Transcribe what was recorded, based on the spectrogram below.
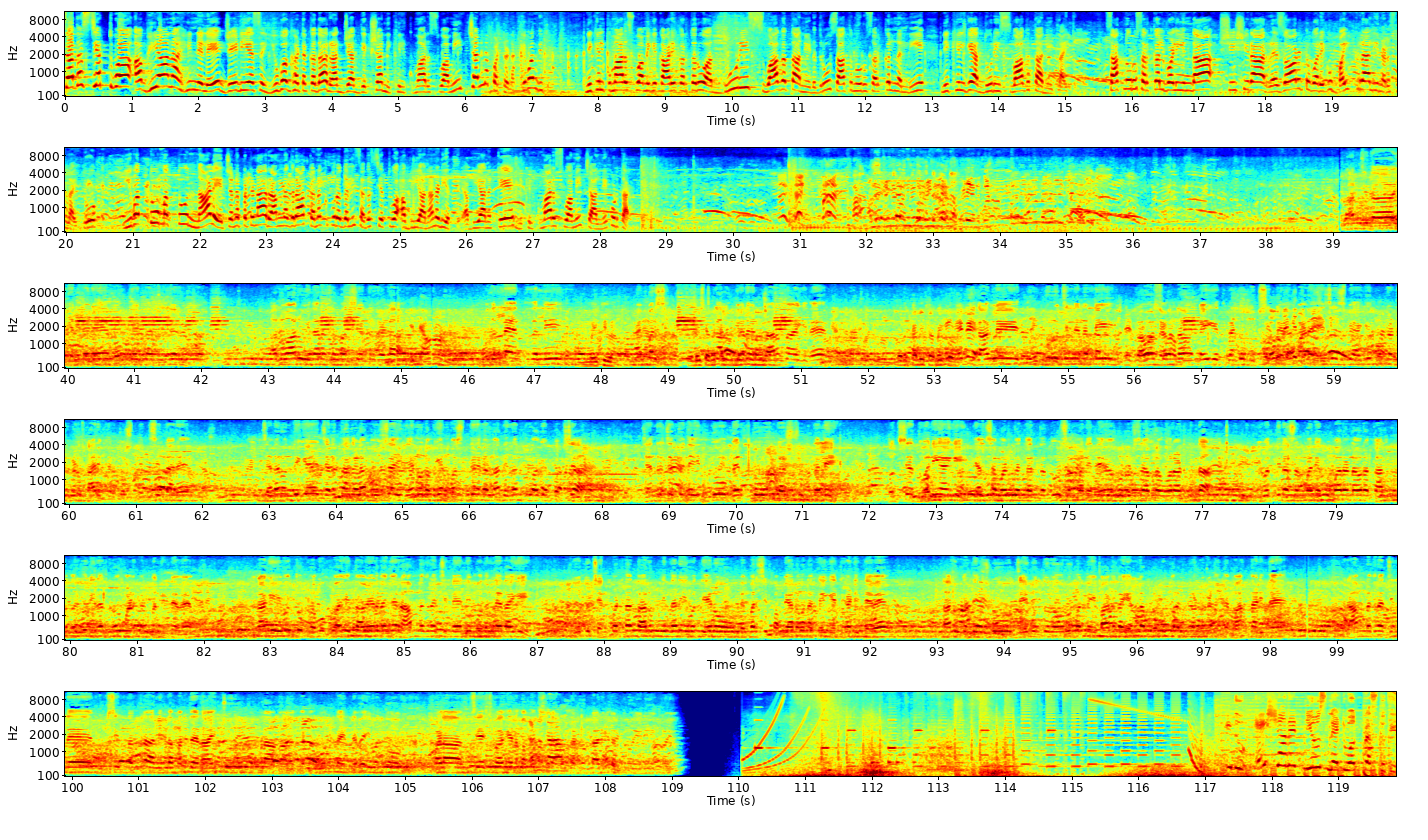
ಸದಸ್ಯತ್ವ ಅಭಿಯಾನ ಹಿನ್ನೆಲೆ ಜೆಡಿಎಸ್ ಯುವ ಘಟಕದ ರಾಜ್ಯಾಧ್ಯಕ್ಷ ನಿಖಿಲ್ ಕುಮಾರಸ್ವಾಮಿ ಚನ್ನಪಟ್ಟಣಕ್ಕೆ ಬಂದಿತು ನಿಖಿಲ್ ಕುಮಾರಸ್ವಾಮಿಗೆ ಕಾರ್ಯಕರ್ತರು ಅದ್ದೂರಿ ಸ್ವಾಗತ ನೀಡಿದ್ರು. ಸಾತನೂರು ಸರ್ಕಲ್ನಲ್ಲಿ ನಿಖಿಲ್ಗೆ ಅದ್ದೂರಿ ಸ್ವಾಗತ ನೀಡಲಾಯಿತು. ಸಾತ್ನೂರು ಸರ್ಕಲ್ ಬಳಿಯಿಂದ ಶಿಶಿರ ರೆಸಾರ್ಟ್ ವರೆಗೂ ಬೈಕ್ ರ್ಯಾಲಿ ನಡೆಸಲಾಯಿತು. ಇವತ್ತು ಮತ್ತು ನಾಳೆ ಚನ್ನಪಟ್ಟಣ, ರಾಮನಗರ, ಕನಕಪುರದಲ್ಲಿ ಸದಸ್ಯತ್ವ ಅಭಿಯಾನ ನಡೆಯುತ್ತೆ. ಅಭಿಯಾನಕ್ಕೆ ನಿಖಿಲ್ ಕುಮಾರಸ್ವಾಮಿ ಚಾಲನೆ ಕೊಡ್ತಾರೆ. ರಾಜ್ಯದ ಎಲ್ಲೆಡೆ ಬಹುತೇಕ ಜಿಲ್ಲೆಗಳು ಹಲವಾರು ವಿಧಾನಸಭಾ ಕ್ಷೇತ್ರಗಳ ಮೊದಲನೇ ಹಂತದಲ್ಲಿ ಮೆಂಬರ್ಶಿಪ್ ಪ್ರಾರಂಭ ಆಗಿದೆ. ಈಗಾಗಲೇ ತುಮಕೂರು ಜಿಲ್ಲೆನಲ್ಲಿ ಪ್ರವಾಸವನ್ನು ಕೈಗೆತ್ತಿಕೊಂಡು ಮುಗಿಸಿದ್ದೇವೆ ಬಹಳ ಯಶಸ್ವಿಯಾಗಿ ಮುಖಂಡರುಗಳು ಕಾರ್ಯಕರ್ತರು ಸ್ಪಂದಿಸಿದ್ದಾರೆ. ಜನರೊಂದಿಗೆ ಜನತಾಗಳ ಬಹುಶಃ ಇದೇನು ನಮಗೇನು ಹೊಸದೇನಲ್ಲ ನಿರಂತರವಾಗಿ ಪಕ್ಷ ಜನರ ಜೊತೆ ಇದ್ದು ಬೆರೆತು ಕಷ್ಟದಲ್ಲಿ ಪಕ್ಷ ಧ್ವನಿಯಾಗಿ ಕೆಲಸ ಮಾಡತಕ್ಕಂಥದ್ದು ಸನ್ಮಾನ್ಯ ದೇವೇಗೌಡರು ಸಾಹೇಬರ ಹೋರಾಟದಿಂದ. ಇವತ್ತಿನ ಸನ್ಮಾನ್ಯ ಕುಮಾರಣ್ಣ ಅವರ ಕಾಲ್ಗುಣದಲ್ಲೂ ನಿರಂತರ ಮಾಡ್ಕೊಂಡು ಬಂದಿದ್ದೇವೆ. ಹಾಗಾಗಿ ಇವತ್ತು ಪ್ರಮುಖವಾಗಿ ತಾವು ಹೇಳಿದಂಗೆ ರಾಮನಗರ ಜಿಲ್ಲೆಯಲ್ಲಿ ಮೊದಲನೇದಾಗಿ ಇವತ್ತು ಚನ್ನಪಟ್ಟಣ ತಾಲೂಕಿನಿಂದಲೇ ಇವತ್ತೇನು ಮೆಂಬರ್ಶಿಪ್ ಅಭಿಯಾನವನ್ನು ಕೈಗೆ ಎತ್ಕೊಂಡಿದ್ದೇವೆ ತಾಲೂಕು ಅಧ್ಯಕ್ಷರು ಜಯಮುತ್ತೂರವರು ಮತ್ತು ಈ ಭಾಗದ ಎಲ್ಲ ಪ್ರಮುಖ ಮುಖಂಡರ ಜೊತೆ ಮಾತನಾಡಿದ್ದೆ. ರಾಮನಗರ ಜಿಲ್ಲೆ ಮುಗಿಸಿದ ನಂತರ ಅಲ್ಲಿಂದ ಮತ್ತೆ ರಾಯಚೂರು, ಕೊಪ್ಪಳ ಭಾಗಕ್ಕೆಲ್ಲ ಹೋಗ್ತಾ ಇದ್ದೇವೆ. ಇವತ್ತು ಬಹಳ ವಿಶೇಷವಾಗಿ ನಮ್ಮ ಪಕ್ಷದ ಮುಖಂಡರು, ಕಾರ್ಯಕರ್ತರು ಇದು ಏಷ್ಯಾನೆಟ್ ನ್ಯೂಸ್ ನೆಟ್ವರ್ಕ್ ಪ್ರಸ್ತುತಿ.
